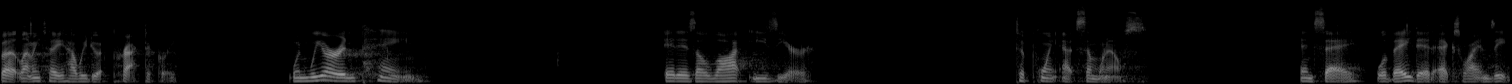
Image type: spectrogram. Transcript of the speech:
but let me tell you how we do it practically. When we are in pain, it is a lot easier to point at someone else and say, well, they did X, Y, and Z.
